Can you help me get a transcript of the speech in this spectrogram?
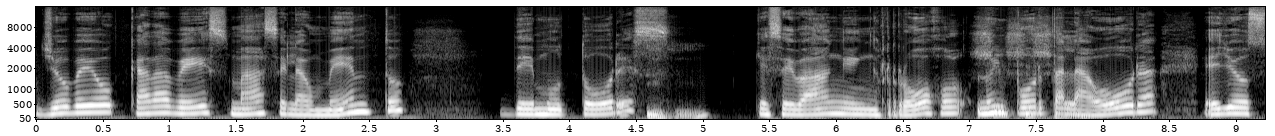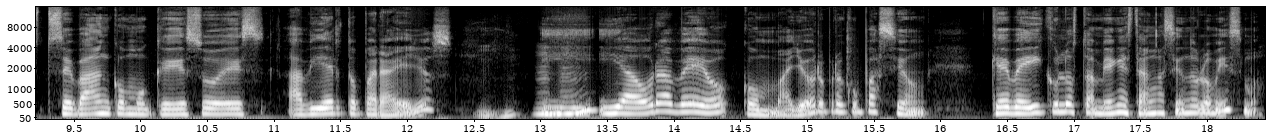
yo veo cada vez más el aumento de motores que se van en rojo, no importa la hora, ellos se van como que eso es abierto para ellos. y, y, ahora veo con mayor preocupación que vehículos también están haciendo lo mismo.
